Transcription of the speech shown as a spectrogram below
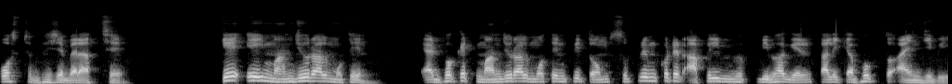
পোস্ট ভেসে বেড়াচ্ছে। কে এই মানজুর আল মতিন? অ্যাডভোকেট মানজুর আল মতিন প্রীতম সুপ্রিম কোর্টের আপিল বিভাগের তালিকাভুক্ত আইনজীবী।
